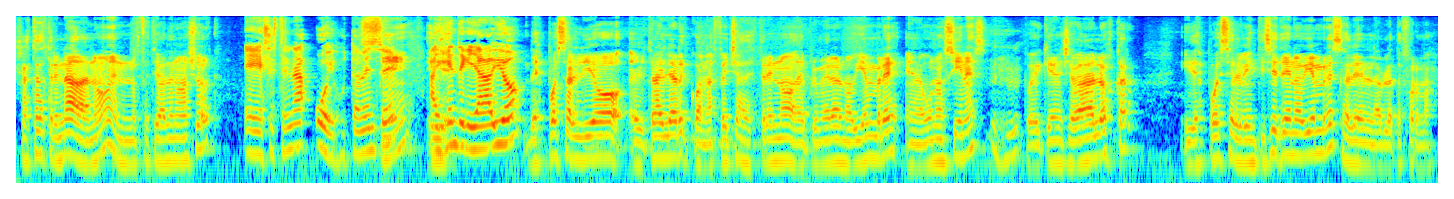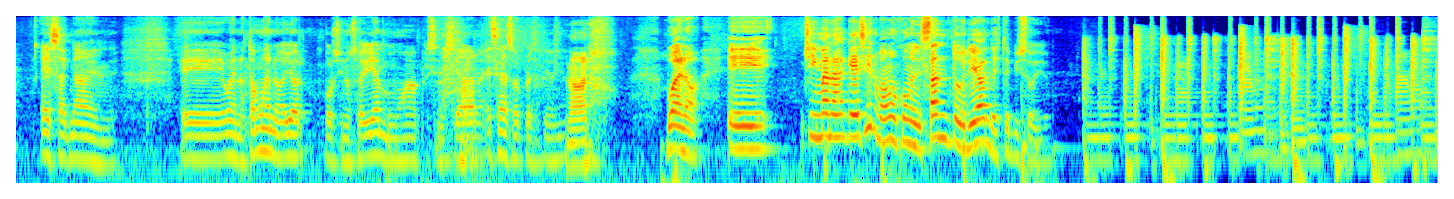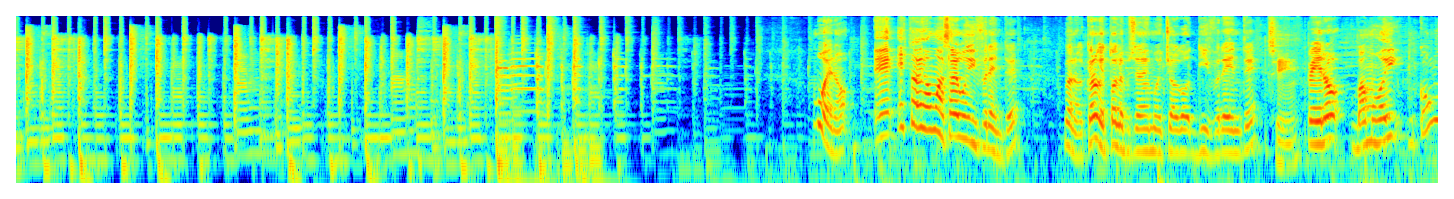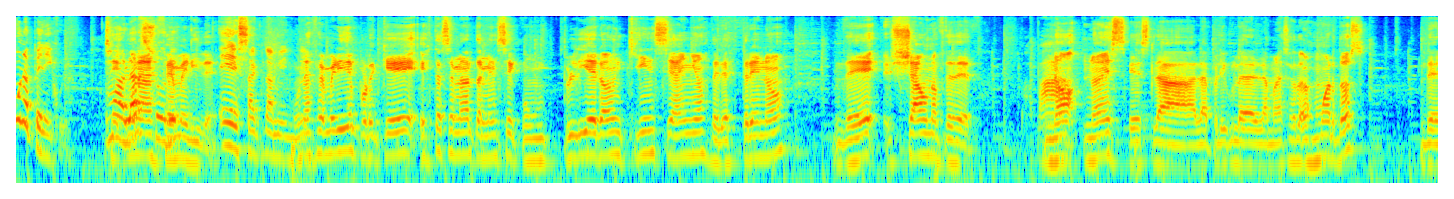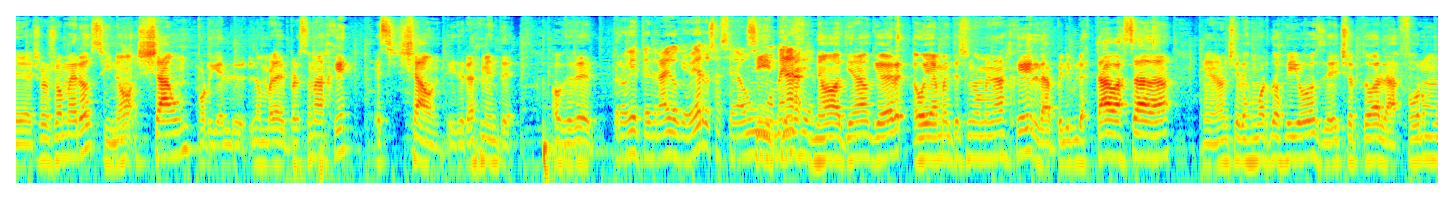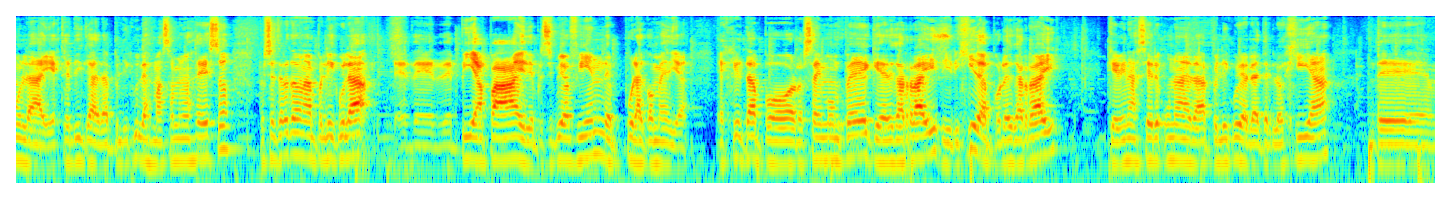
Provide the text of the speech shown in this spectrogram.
ya está estrenada, ¿no? En el Festival de Nueva York. Eh, se estrena hoy, justamente. Sí, Hay gente que ya la vio. Después salió el tráiler con las fechas de estreno del 1 de noviembre en algunos cines, porque quieren llevar al Oscar. Y después el 27 de noviembre sale en la plataforma. Exactamente. Eh, bueno, estamos en Nueva York, por si no sabían, vamos a presenciar. Esa es la sorpresa que. No, no. Bueno, eh, sin más nada que decir, vamos con el santo grial de este episodio. Bueno, eh, esta vez vamos a hacer algo diferente. Bueno, creo que todos los episodios hemos hecho algo diferente. Sí. Pero vamos hoy con una película. Vamos Sí, a hablar una sobre. efeméride. Exactamente. Una efeméride porque esta semana también se cumplieron 15 años del estreno de Shaun of the Dead. Papá. No, no es, es la, la película del Amanecer de los Muertos de George Romero, sino Shaun, porque el nombre del personaje es Shaun, literalmente, of the Dead. ¿Pero qué? ¿Tendrá algo que ver? O sea, será un Sí, homenaje. tiene- no, tiene algo que ver. Obviamente es un homenaje. La película está basada en La Noche de los Muertos Vivos. De hecho, toda la fórmula y estética de la película es más o menos de eso. Pero se trata de una película de, de, de pi a pa y de principio a fin de pura comedia. Escrita por Simon Peck y Edgar Wright, dirigida por Edgar Wright, que viene a ser una de las películas de la trilogía de,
